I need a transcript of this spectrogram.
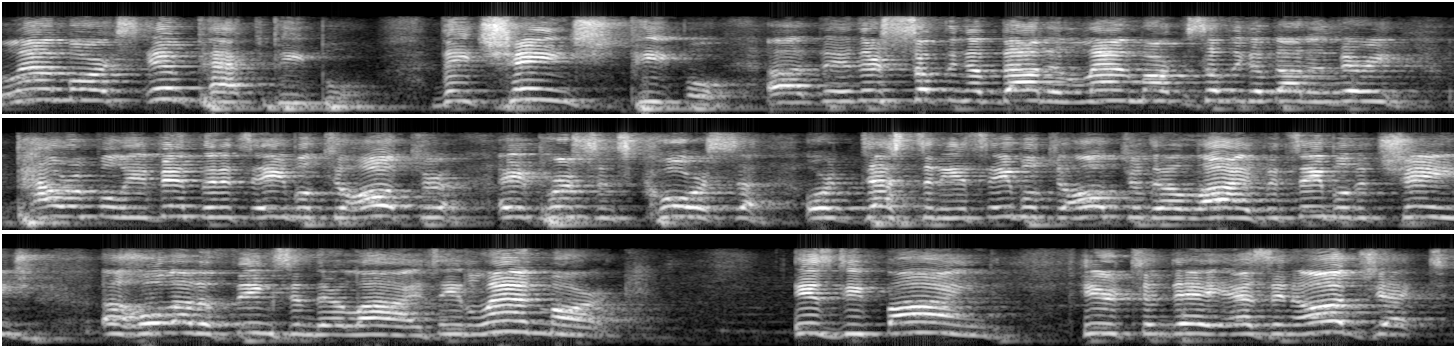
Landmarks impact people. They change people. Uh, they, there's something about a landmark, something about a very powerful event that it's able to alter a person's course uh, or destiny. It's able to alter their life. It's able to change a whole lot of things in their lives. A landmark is defined here today as an object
